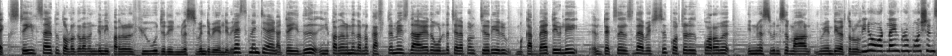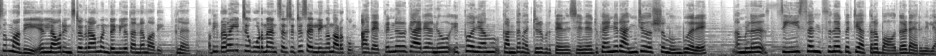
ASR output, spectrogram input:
ടെക്സ്റ്റൈൽസ് ആയിട്ട് തുടങ്ങണമെങ്കിൽ ഈ പറഞ്ഞ പോലെ ഹ്യൂജ് ഒരു ഇൻവെസ്റ്റ്മെന്റ് വേണ്ടി വരും. ഇൻവെസ്റ്റ്മെന്റ് വേണം. മറ്റേ ഇത് ഈ പറഞ്ഞ പോലെ നമ്മൾ കസ്റ്റമൈസ്ഡ് ആയതുകൊണ്ട് ചിലപ്പോൾ ചെറിയൊരു കമ്പാരിറ്റീവ്ലി ടെക്സ്റ്റൈൽസിനെ അപേക്ഷിച്ച് കുറച്ചുകൂടി കുറവ് ഇൻവെസ്റ്റ്മെന്റ്സ് വേണ്ടി വരത്തുള്ളൂ. പിന്നെ ഓൺലൈൻ പ്രൊമോഷൻസും മതി. എല്ലാവരും ഇൻസ്റ്റാഗ്രാം ഉണ്ടെങ്കിൽ തന്നെ മതി അല്ലേ? റേറ്റ് കൂടുന്ന അനുസരിച്ചിട്ട് സെല്ലിങ്ങും നടക്കും. അതെ പിന്നെ ഒരു കാര്യം ഇപ്പൊ ഇപ്പോൾ ഞാൻ കണ്ട മറ്റൊരു പ്രത്യേകത വെച്ച് കഴിഞ്ഞാൽ ഒരു കഴിഞ്ഞൊരു അഞ്ച് വർഷം മുമ്പ് വരെ നമ്മൾ സീസൺസിനെ പറ്റി അത്ര ബോധേഡ് ആയിരുന്നില്ല.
